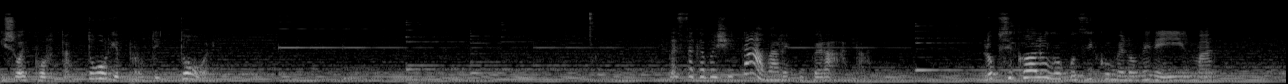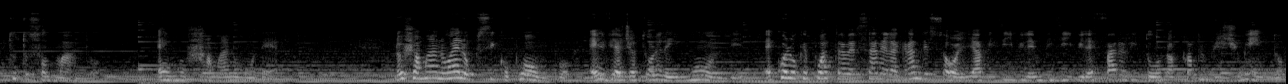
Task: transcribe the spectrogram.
i suoi portatori e protettori. Questa capacità va recuperata. Lo psicologo, così come lo vede Ilman, tutto sommato, è uno sciamano moderno. Lo sciamano è lo psicopompo, è il viaggiatore dei mondi, è quello che può attraversare la grande soglia visibile e invisibile e fare ritorno al proprio piacimento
